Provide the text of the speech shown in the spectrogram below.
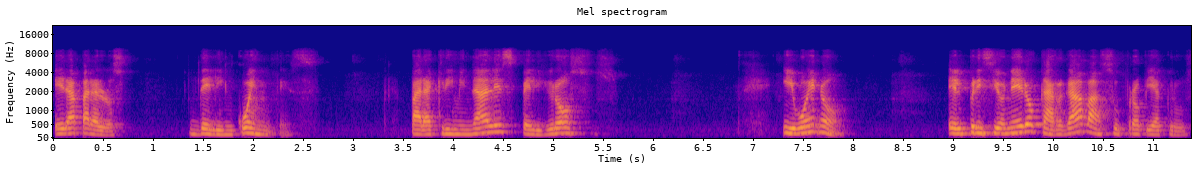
era para los delincuentes, para criminales peligrosos. Y bueno, el prisionero cargaba su propia cruz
